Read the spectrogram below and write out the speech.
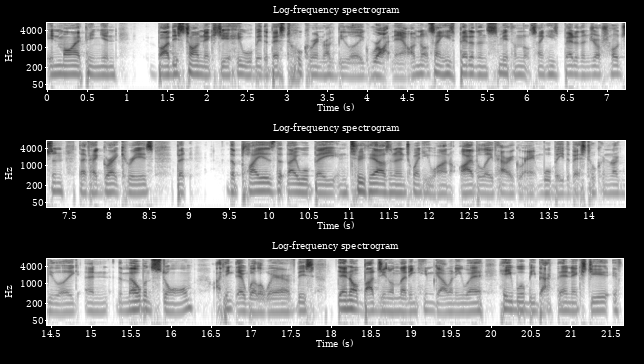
In my opinion, by this time next year, he will be the best hooker in rugby league right now. I'm not saying he's better than Smith. I'm not saying he's better than Josh Hodgson. They've had great careers, but the players that they will be in 2021, I believe Harry Grant will be the best hooker in rugby league. And the Melbourne Storm, I think they're well aware of this. They're not budging on letting him go anywhere. He will be back there next year. If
